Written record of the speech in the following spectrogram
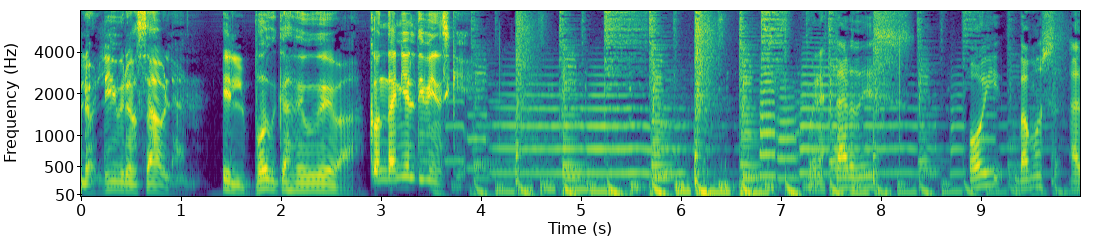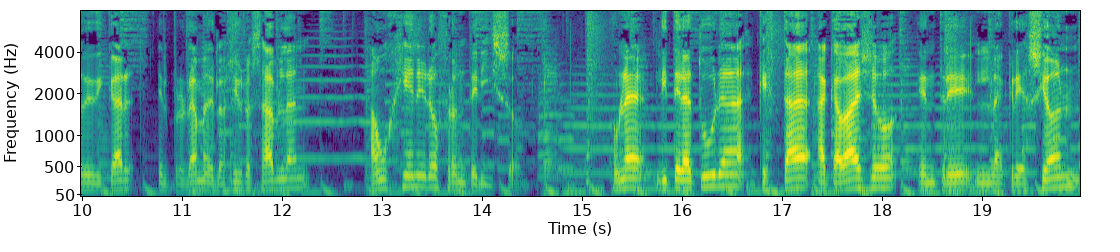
Los libros hablan. El podcast de Udeva. Con Daniel Divinsky. Buenas tardes. Hoy vamos a dedicar el programa de Los libros hablan a un género fronterizo. Una literatura que está a caballo entre la creación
